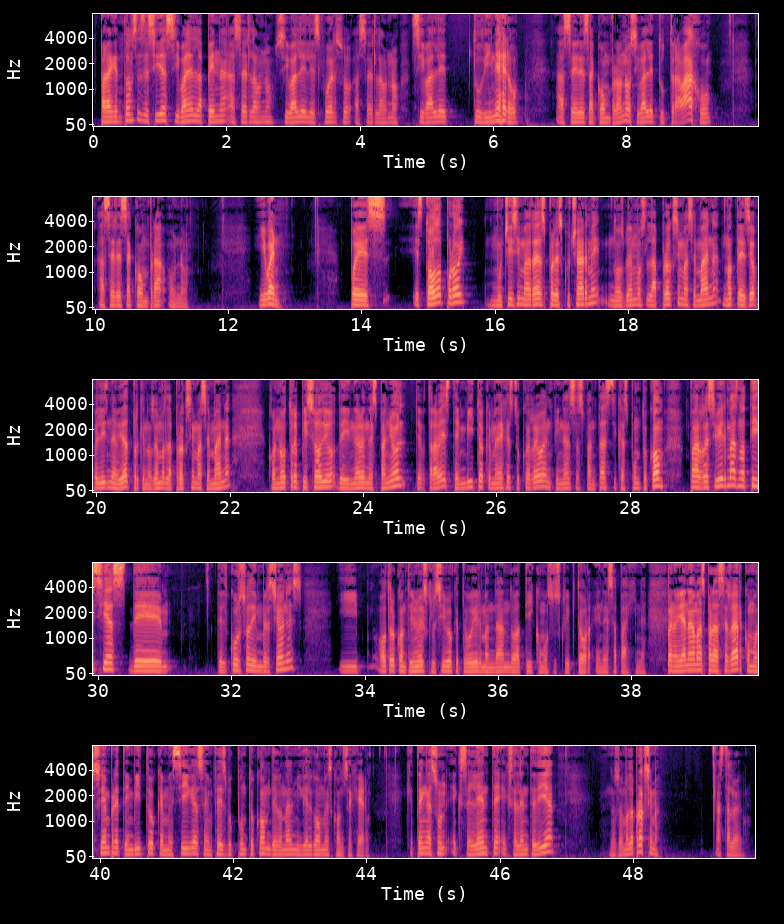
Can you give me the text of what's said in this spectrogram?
para que entonces decidas si vale la pena hacerla o no, si vale el esfuerzo hacerla o no, si vale tu dinero hacer esa compra o no, si vale tu trabajo hacer esa compra o no. Y bueno, pues es todo por hoy. Muchísimas gracias por escucharme. Nos vemos la próxima semana. No te deseo feliz Navidad porque nos vemos la próxima semana con otro episodio de Dinero en Español. De otra vez te invito a que me dejes tu correo en finanzasfantásticas.com para recibir más noticias de, del curso de inversiones y otro contenido exclusivo que te voy a ir mandando a ti como suscriptor en esa página. Bueno, ya nada más para cerrar, como siempre te invito a que me sigas en facebook.com diagonal Miguel Gómez Consejero. Que tengas un excelente, excelente día. Nos vemos la próxima. Hasta luego.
